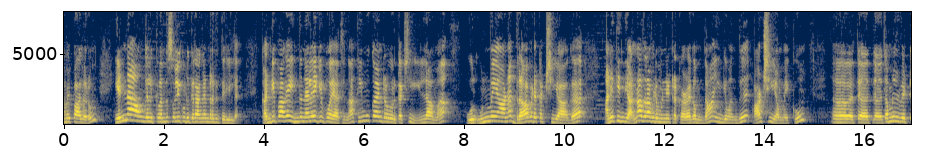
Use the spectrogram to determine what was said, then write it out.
அமைப்பாளரும் என்ன அவங்களுக்கு வந்து சொல்லி கொடுக்குறாங்கன்றது தெரியல. கண்டிப்பாக இந்த நிலைக்கு போயாச்சுன்னா திமுக என்ற ஒரு கட்சி இல்லாமல் ஒரு உண்மையான திராவிட கட்சியாக அனைத்து இந்திய அண்ணா திராவிட முன்னேற்ற கழகம் தான் இங்கே வந்து ஆட்சி அமைக்கும். த- த- தமிழ் வெட்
